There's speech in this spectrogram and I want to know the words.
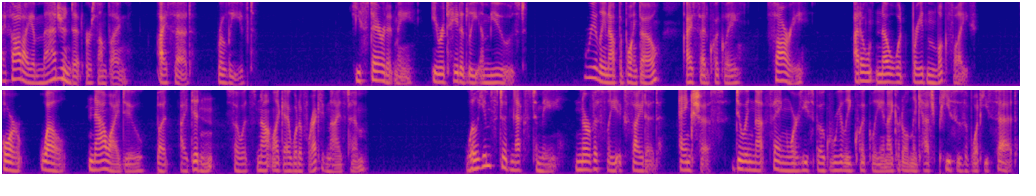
I thought I imagined it or something, I said, relieved. He stared at me, irritatedly amused. Really not the point, though, I said quickly. Sorry. I don't know what Braden looks like. Or, well, now I do, but I didn't, so it's not like I would have recognized him. William stood next to me, nervously excited, anxious, doing that thing where he spoke really quickly and I could only catch pieces of what he said.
